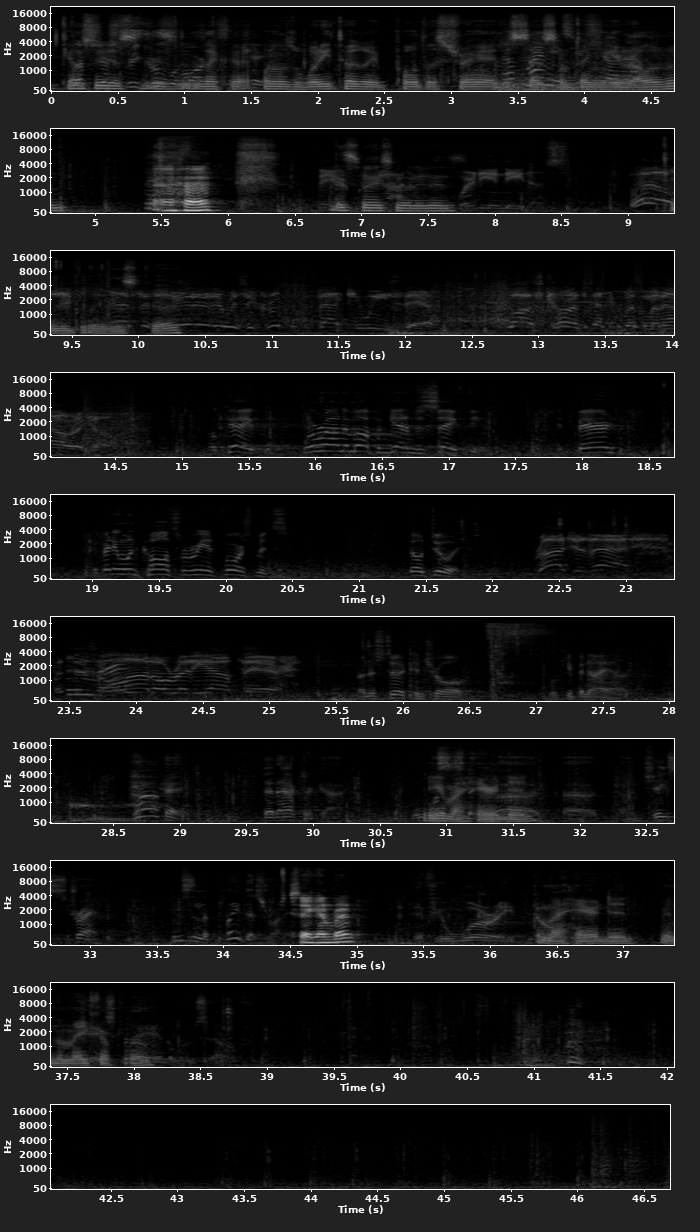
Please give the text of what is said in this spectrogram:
Kelsey just just regroup is like a, one of those Woody toys where you pull the string and it just says Well, that means we something irrelevant. Uh huh. That's basically what it is. Where do you need us? Can you believe this guy? There was a group of evacuees there. Lost contact with them an hour ago. Okay, we'll round them up and get them to safety. And Baird, if anyone calls for reinforcements, don't do it. Roger that, but there's a lot already out there. Understood, Control. We'll keep an eye out. Hey, that actor guy. What You was get my hair name? did. Uh, uh, uh, Jace Strap. He was in the play that's running. Say again, Brent. If you're worried, And my hair did in the makeup Jake's gonna room. handle himself.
